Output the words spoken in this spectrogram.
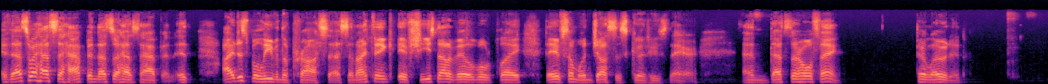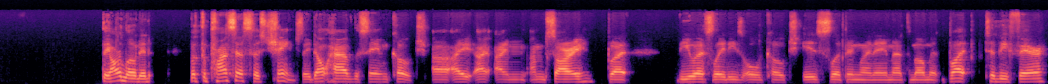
if that's what has to happen, that's what has to happen. It. I just believe in the process, and I think if she's not available to play, they have someone just as good who's there, and that's their whole thing. They're loaded they are loaded, but the process has changed. They don't have the same coach. Uh, I, I I'm I'm sorry, but the U.S. ladies' old coach is slipping my name at the moment. But to be fair,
